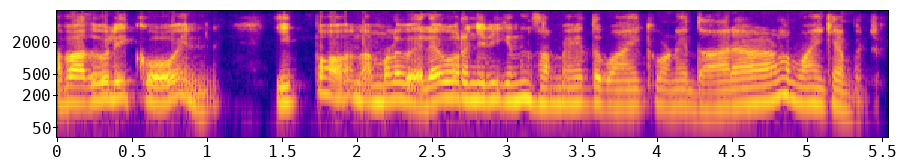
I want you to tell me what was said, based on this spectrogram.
അപ്പോൾ അതുപോലെ ഈ കോയിൻ ഇപ്പോൾ നമ്മൾ വില കുറഞ്ഞിരിക്കുന്ന സമയത്ത് വാങ്ങിക്കുവാണെങ്കിൽ ധാരാളം വാങ്ങിക്കാൻ പറ്റും.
